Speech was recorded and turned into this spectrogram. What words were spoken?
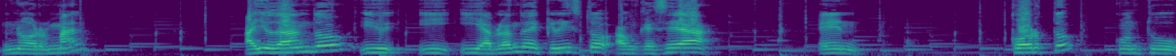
normal, ayudando y, hablando de Cristo, aunque sea en corto, con tu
